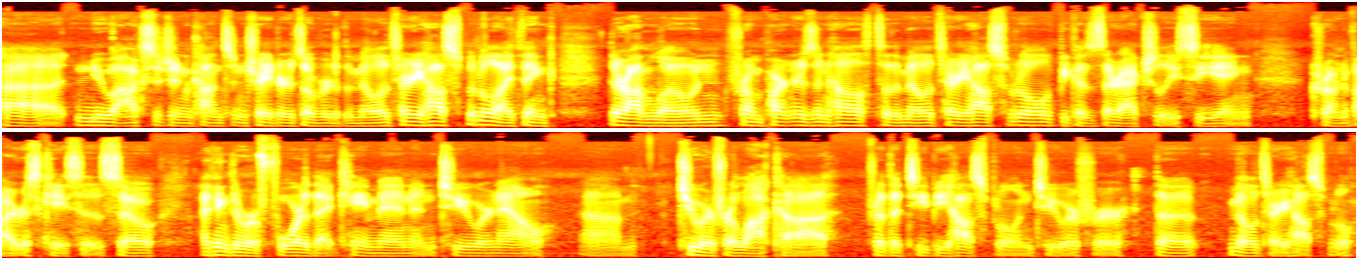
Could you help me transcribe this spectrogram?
uh, new oxygen concentrators over to the military hospital. I think they're on loan from Partners in Health to the military hospital because they're actually seeing coronavirus cases. So I think there were four that came in, and two are now um, two are for Lakka for the TB hospital, and two are for the military hospital.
